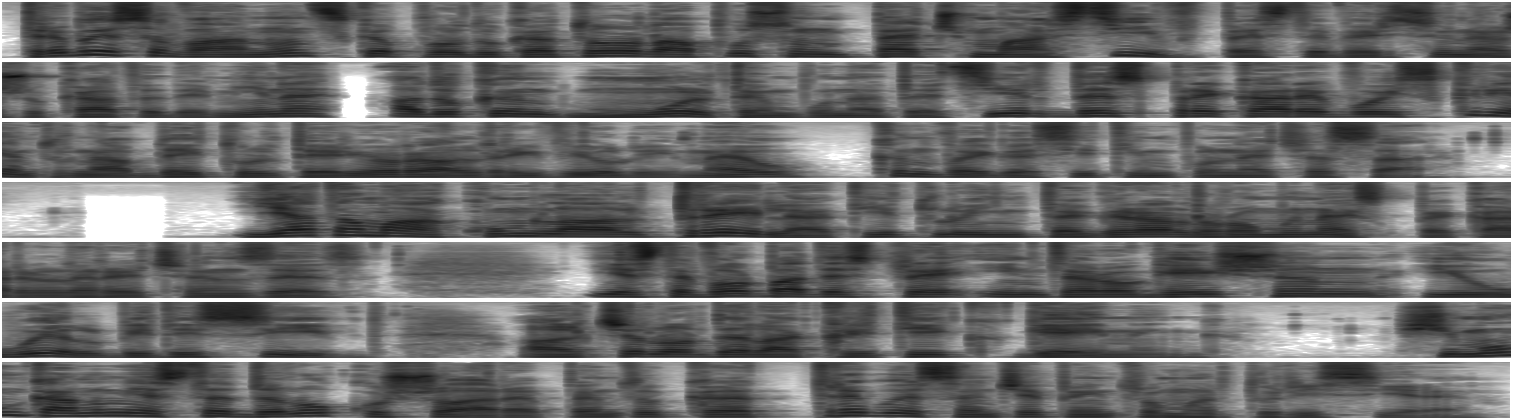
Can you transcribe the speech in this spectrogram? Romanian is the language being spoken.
trebuie să vă anunț că producătorul a pus un patch masiv peste versiunea jucată de mine, aducând multe îmbunătățiri despre care voi scrie într-un update ulterior al review-ului meu când voi găsi timpul necesar. Iată-mă acum la al treilea titlu integral românesc pe care îl recenzez. Este vorba despre Interrogation You Will Be Deceived, al celor de la Critic Gaming. Și munca nu mi este deloc ușoară, pentru că trebuie să încep printr-o mărturisire.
